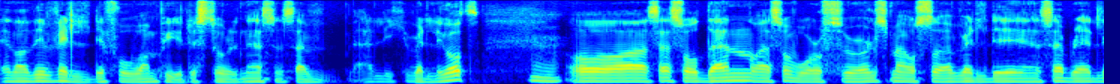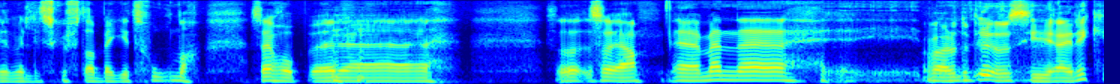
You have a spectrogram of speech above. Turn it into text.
en av de veldig få vampyrhistoriene jeg syns jeg, jeg liker veldig godt. Mm. Og, så jeg så den, og jeg så Warf's World, som jeg også er veldig Så jeg ble litt, veldig skuffa av begge to, da. Så jeg håper eh, så, så ja. Eh, Men eh, Hva er det du prøver å si, Eirik?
